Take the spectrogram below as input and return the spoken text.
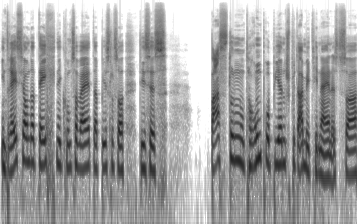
Interesse an der Technik und so weiter, ein bisschen so dieses Basteln und Herumprobieren spielt auch mit hinein. Es ist so ein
